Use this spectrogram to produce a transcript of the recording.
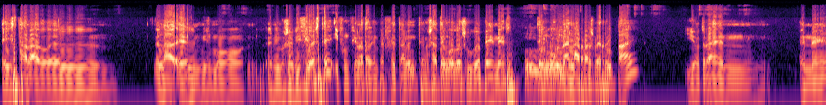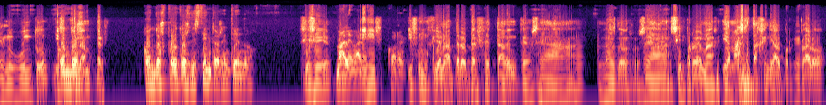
he instalado el, el, mismo, el mismo servicio este y funciona también perfectamente. O sea, tengo dos VPNs. Tengo una en la Raspberry Pi y otra en, en, Ubuntu. Y con, dos, con dos puertos distintos, entiendo. Sí, sí. Vale, vale, y, correcto. Y funciona, pero perfectamente, o sea, las dos, o sea, sin problemas. Y además está genial, porque claro,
